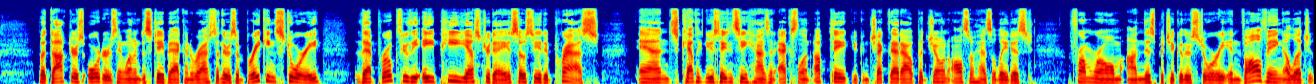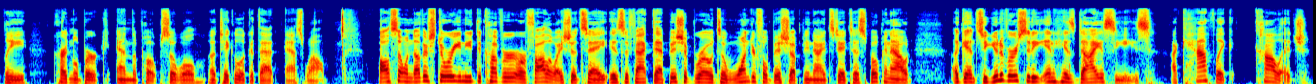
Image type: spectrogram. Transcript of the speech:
but doctor's orders, they want him to stay back and rest. And there's a breaking story that broke through the AP yesterday, Associated Press and Catholic News Agency has an excellent update. You can check that out. But Joan also has the latest from Rome on this particular story involving allegedly Cardinal Burke and the Pope. So we'll uh, take a look at that as well. Also, another story you need to cover or follow, I should say, is the fact that Bishop Rhodes, a wonderful bishop in the United States, has spoken out against a university in his diocese, a Catholic college,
